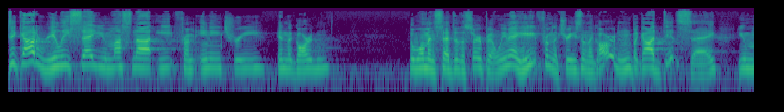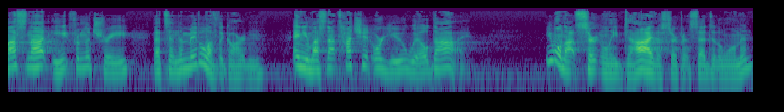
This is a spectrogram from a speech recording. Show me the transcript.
Did God really say you must not eat from any tree in the garden? The woman said to the serpent, We may eat from the trees in the garden, but God did say, You must not eat from the tree that's in the middle of the garden, and you must not touch it, or you will die. You will not certainly die, the serpent said to the woman.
